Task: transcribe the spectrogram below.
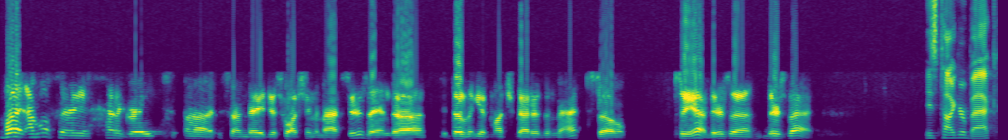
but I will say, had a great uh, Sunday just watching the Masters, and uh, it doesn't get much better than that. So, so yeah, there's a there's that. Is Tiger back?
